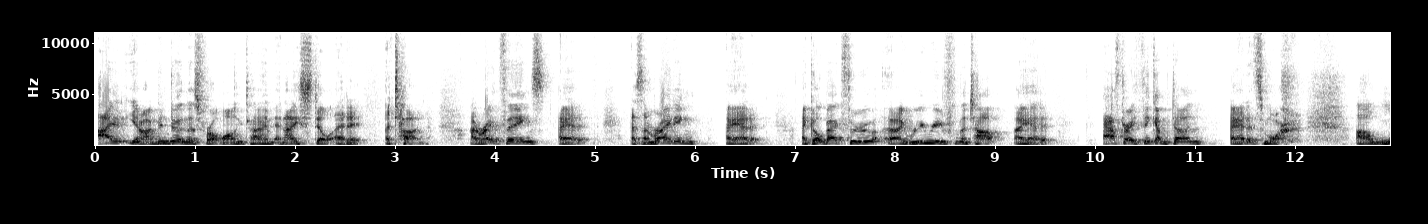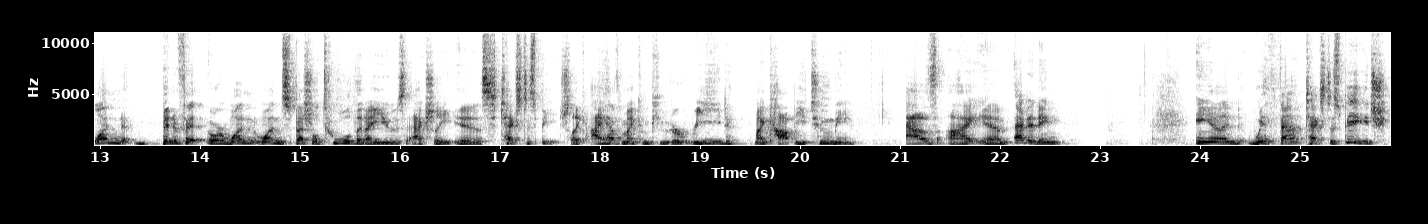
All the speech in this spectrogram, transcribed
I, you know, I've been doing this for a long time, and I still edit a ton. I write things, I edit. As I'm writing, I edit. I go back through, I reread from the top, I edit. After I think I'm done, I edit some more. Uh, one benefit or one one special tool that I use actually is text to speech. Like I have my computer read my copy to me as I am editing, and with that text to speech,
